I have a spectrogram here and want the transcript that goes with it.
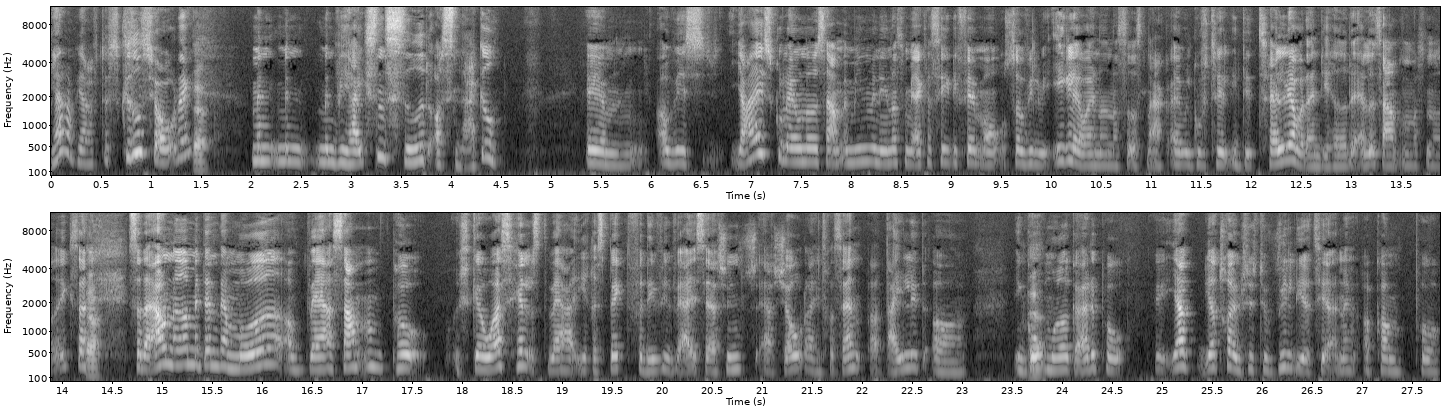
Ja, vi har haft det skide sjovt, ikke? Ja. Men, men, men vi har ikke sådan siddet og snakket. Øhm, og hvis jeg skulle lave noget sammen med mine veninder, som jeg kan se i fem år, så ville vi ikke lave andet end at sidde og snakke. Og jeg ville kunne fortælle i detaljer, hvordan de havde det alle sammen og sådan noget. Ikke? Så, ja. så der er jo noget med den der måde at være sammen på, skal jo også helst være i respekt for det, vi hver især synes er sjovt og interessant og dejligt og en god ja. måde at gøre det på. Jeg, jeg tror, jeg synes, det er vildt irriterende at komme på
